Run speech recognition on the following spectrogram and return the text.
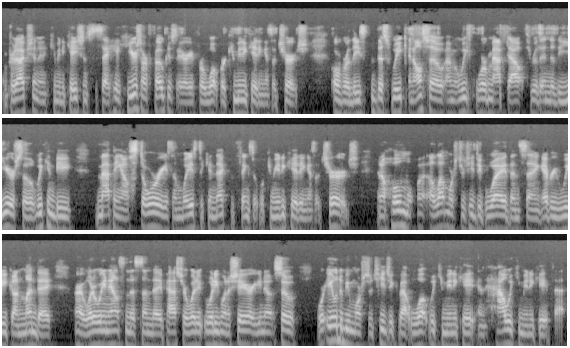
and production and communications to say, hey, here's our focus area for what we're communicating as a church over these this week, and also I mean we we're mapped out through the end of the year so that we can be mapping out stories and ways to connect the things that we're communicating as a church in a whole a lot more strategic way than saying every week on Monday, all right, what are we announcing this Sunday, Pastor? What do, what do you want to share? You know, so we're able to be more strategic about what we communicate and how we communicate that.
